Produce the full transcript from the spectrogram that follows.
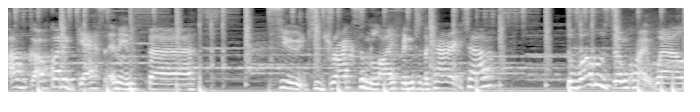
I've, I've got to guess and infer to to drag some life into the character. The world was done quite well.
